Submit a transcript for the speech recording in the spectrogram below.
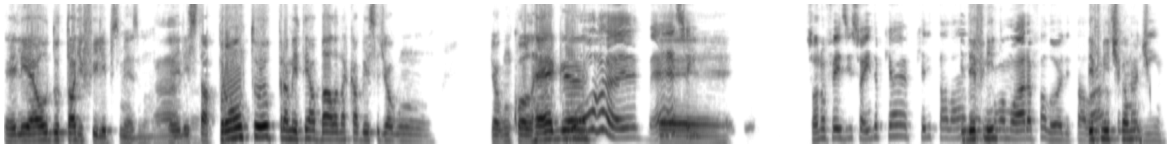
ele é o do Todd Phillips mesmo. Ah, ele tá. está pronto para meter a bala na cabeça de algum de algum colega. Porra, é, é essa, hein? Só não fez isso ainda porque, é- porque ele tá lá, E né, defini- como a Moara falou, ele tá lá Definitivamente. sentadinho.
